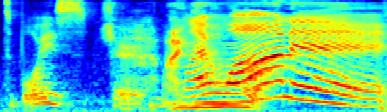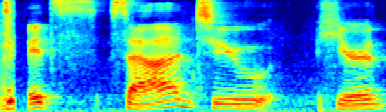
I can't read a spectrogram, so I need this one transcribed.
it's a boy's shirt. I "Well, I want it. It's sad to hear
